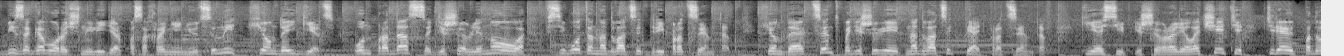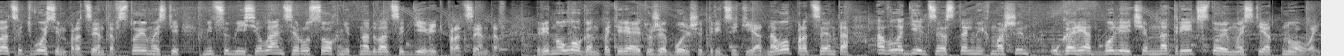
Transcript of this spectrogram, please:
безоговорочный лидер по сохранению цены Hyundai Getz. Он продастся дешевле нового всего-то на 23%. Hyundai Accent подешевеет на 25%. Kia Ceed и Chevrolet Lachetti теряют по 28% стоимости, Mitsubishi Lancer усохнет на 29%. Renault Logan потеряет уже больше 31%, а владельцы остальных машин угорят более чем на треть стоимости от новой.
